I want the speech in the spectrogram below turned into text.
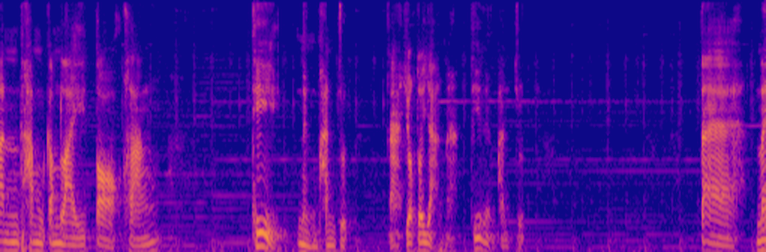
มันทำกำไรต่อครั้งที่หนึ่งพันจุดอะยกตัวอย่างนะที่หนึ่งพันจุด แต่ใน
